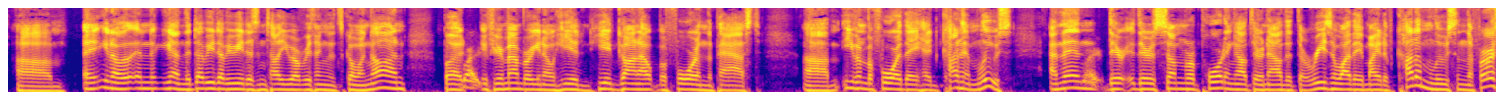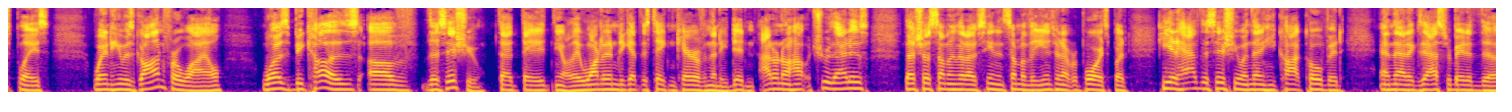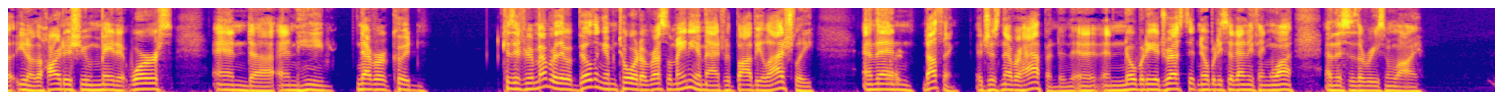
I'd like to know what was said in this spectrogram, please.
Um, and you know, and again, the WWE doesn't tell you everything that's going on, but Right. if you remember, you know, he had he had gone out before in the past, um, even before they had cut him loose. And then Right. there there's some reporting out there now that the reason why they might have cut him loose in the first place when he was gone for a while was because of this issue that they you know they wanted him to get this taken care of and then he didn't. I don't know how true that is. That's just something that I've seen in some of the internet reports. But he had had this issue and then he caught COVID and that exacerbated the you know the heart issue, made it worse, and uh, and he never could because if you remember, they were building him toward a WrestleMania match with Bobby Lashley, and then nothing. It just never happened, and, and and nobody addressed it. Nobody said anything why, and this is the reason why.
